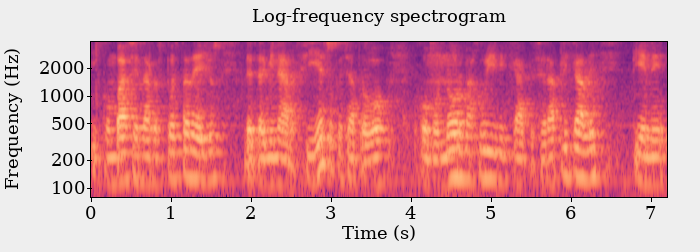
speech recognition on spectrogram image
y con base en la respuesta de ellos determinar si eso que se aprobó como norma jurídica que será aplicable tiene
